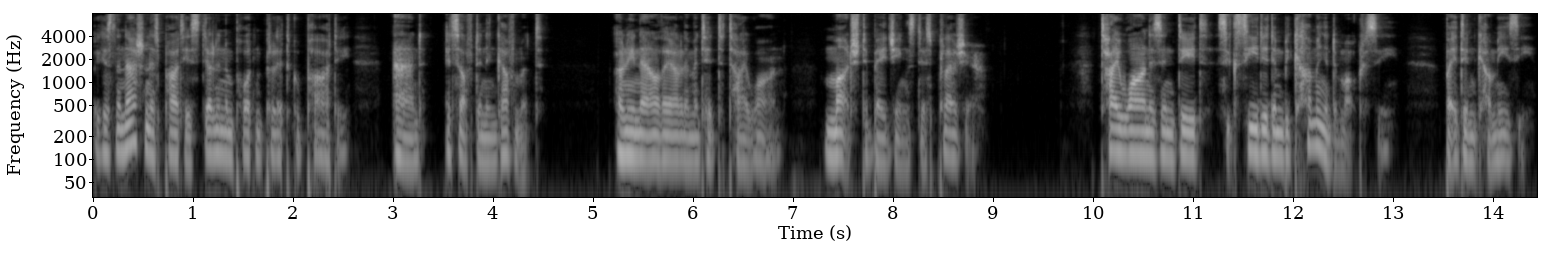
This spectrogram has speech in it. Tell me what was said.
because the Nationalist Party is still an important political party, and it's often in government. Only now they are limited to Taiwan, much to Beijing's displeasure. Taiwan has indeed succeeded in becoming a democracy, but it didn't come easy.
